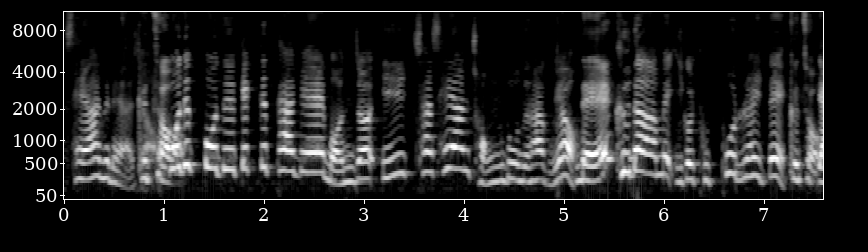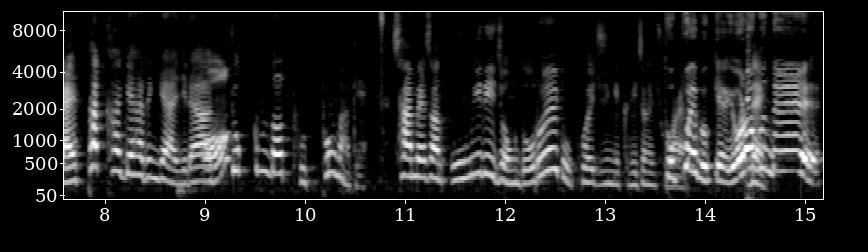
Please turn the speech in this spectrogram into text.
세안을 해야죠. 그쵸. 뽀득뽀득 깨끗하게 먼저 1차 세안 정돈을 하고요. 네. 그 다음에 이걸 도포를 할때 그쵸. 얄팍하게 하는 게 아니라 어? 조금 더 도톰하게 3에서 한 5mm 정도를 도포해 주는 게 굉장히 좋아요. 도포해 볼게요. 여러분들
